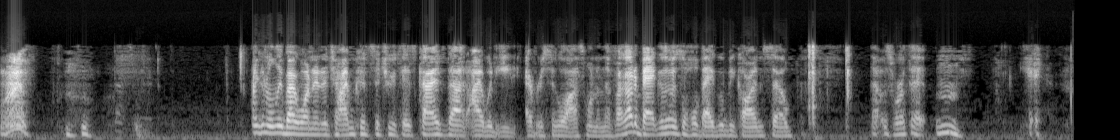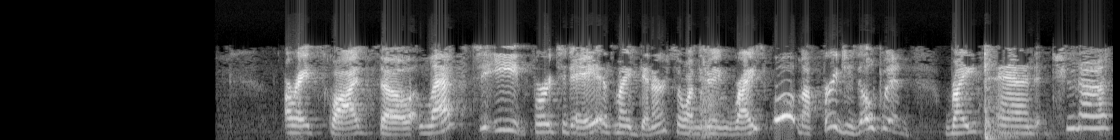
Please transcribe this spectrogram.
I can only buy one at a time because the truth is, guys, that I would eat every single last one. And if I got a bag of those, the whole bag would be gone. So that was worth it. Mm. Yeah. All right, squad. So left to eat for today is my dinner. So I'm doing rice. Whoa, my fridge is open. Rice and tuna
